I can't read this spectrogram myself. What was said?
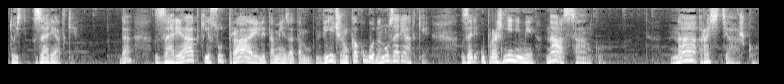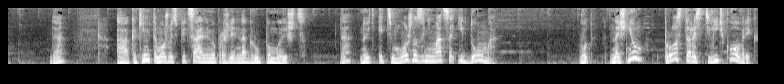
то есть зарядки, да, зарядки с утра или там, я не знаю, там вечером, как угодно, ну зарядки, Заря... упражнениями на осанку, на растяжку, да, а какими-то, может быть, специальными упражнениями на группы мышц, да? Но ведь этим можно заниматься и дома. Вот начнем просто расстелить коврик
